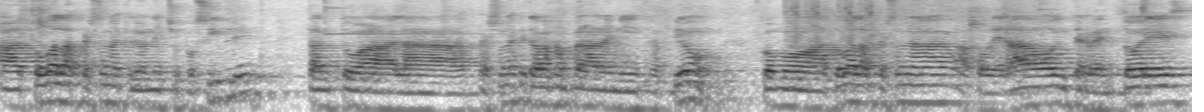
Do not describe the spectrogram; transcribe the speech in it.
a todas las personas que lo han hecho posible, tanto a las personas que trabajan para la administración como a todas las personas, apoderados, interventores,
